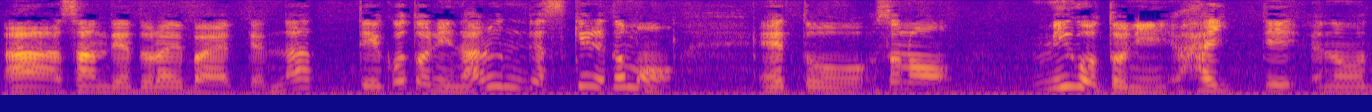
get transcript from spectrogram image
ああ、サンデードライバーやってんなっていうことになるんですけれども、えっ、ー、と、その、見事に入って、あの、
